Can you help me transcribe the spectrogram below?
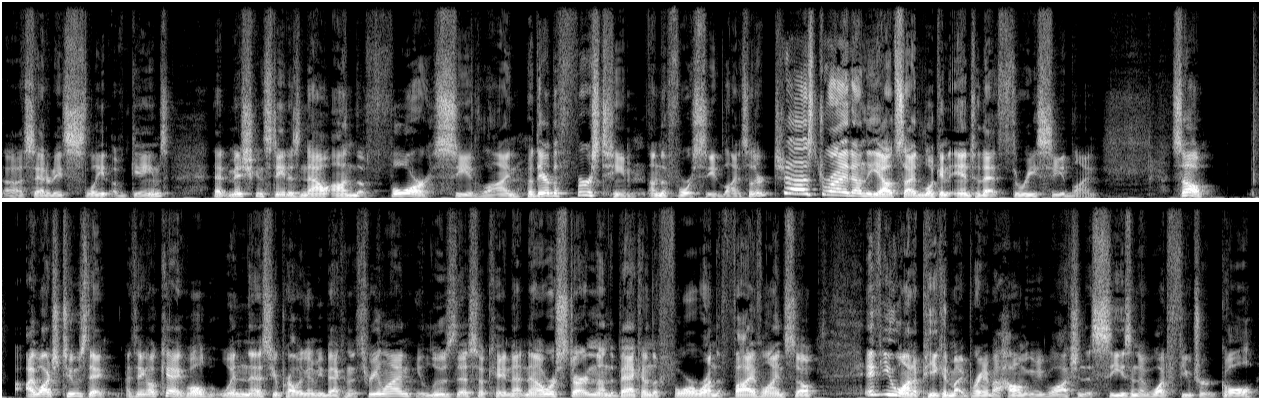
uh, Saturday's slate of games, that Michigan State is now on the four seed line, but they're the first team on the four seed line. So they're just right on the outside looking into that three seed line. So I watched Tuesday. I think, okay, well, win this. You're probably going to be back in the three line. You lose this. Okay, now we're starting on the back end of the four. We're on the five line. So if you want to peek in my brain about how I'm going to be watching this season and what future goal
